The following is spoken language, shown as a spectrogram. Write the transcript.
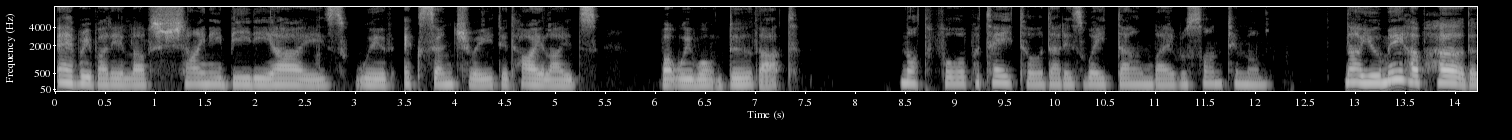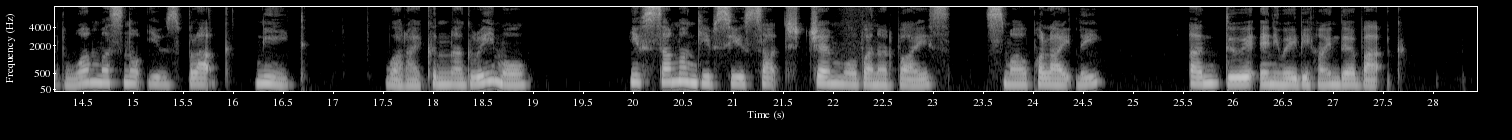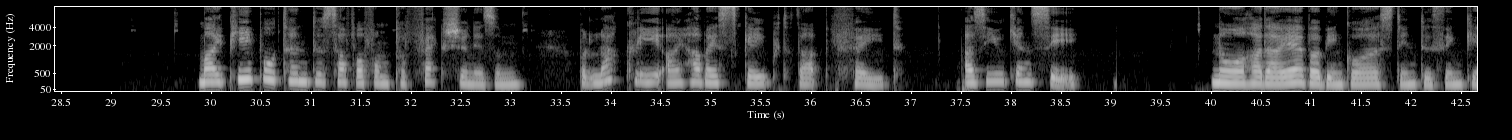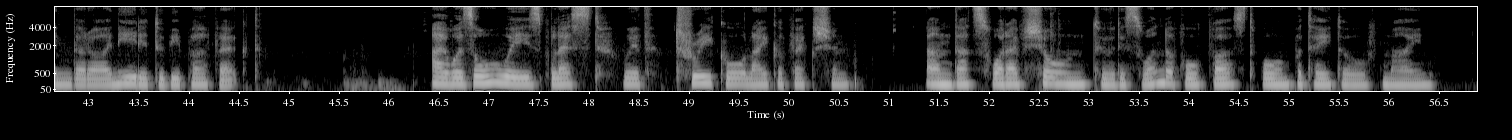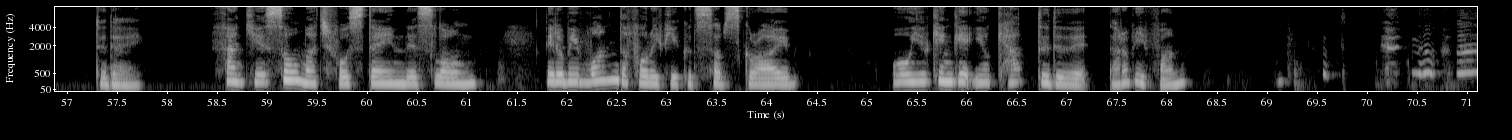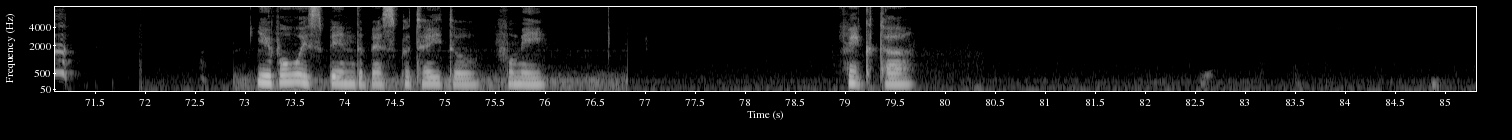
Everybody loves shiny beady eyes with accentuated highlights, but we won't do that. Not for a potato that is weighed down by ressentiment. Now, you may have heard that one must not use black neat. Well, I couldn't agree more. If someone gives you such gem of an advice, smile politely and do it anyway behind their back. My people tend to suffer from perfectionism, but luckily I have escaped that fate, as you can see. Nor had I ever been coerced into thinking that I needed to be perfect. I was always blessed with treacle like affection, and that's what I've shown to this wonderful first-born potato of mine. today. Thank you so much for staying this long. It'll be wonderful if you could subscribe. Or you can get your cat to do it. That'll be fun. You've always been the best potato for me. Victor,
